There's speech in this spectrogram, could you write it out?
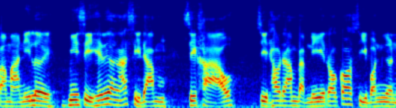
ประมาณนี้เลยมีสีให้เลือกนะ สีดำสีขาว สีเทาดำแบบนี้ แล้วก็สีบอลเงิน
